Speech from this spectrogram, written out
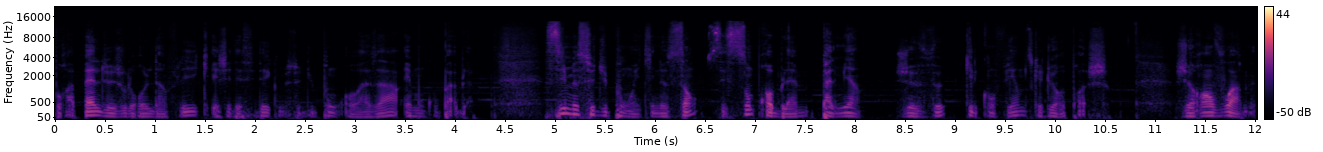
Pour rappel, je joue le rôle d'un flic et j'ai décidé que M. Dupont, au hasard, est mon coupable. Si M. Dupont est innocent, c'est son problème, pas le mien. Je veux qu'il confirme ce que lui reproche. Je renvoie M.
